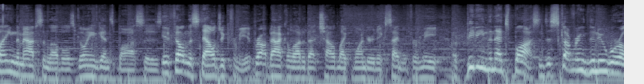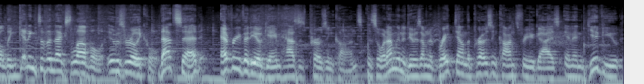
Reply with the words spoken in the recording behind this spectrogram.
playing the maps and levels, going against bosses. It felt nostalgic for me. It brought back a lot of that childlike wonder and excitement for me of beating the next boss and discovering the new world and getting to the next level. It was really cool. That said, every video game has its pros and cons. And so what I'm gonna do is I'm gonna break down the pros and cons for you guys and then give you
